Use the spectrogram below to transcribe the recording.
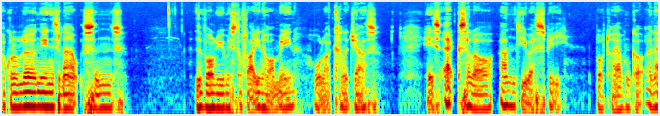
I've got to learn the ins and outs and the volume and stuff like you know what I mean, all that kind of jazz. It's XLR and USB, but I haven't got an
